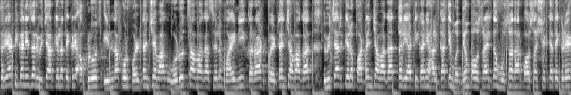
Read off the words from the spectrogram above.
तर या ठिकाणी जर विचार केला तर इकडे अकलोज इंदापूर पलटणचे भाग वडूदचा भाग असेल मायनी कराड पैठणच्या भागात विचार केलं पाटणच्या भागात तर या ठिकाणी हलका ते मध्यम पाऊस राहील. तर मुसळधार पावसाची शक्यता इकडे.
